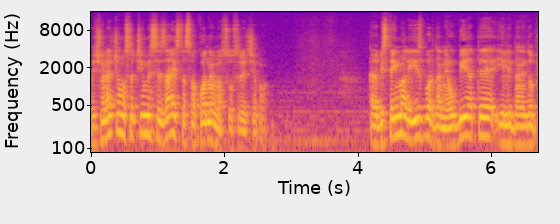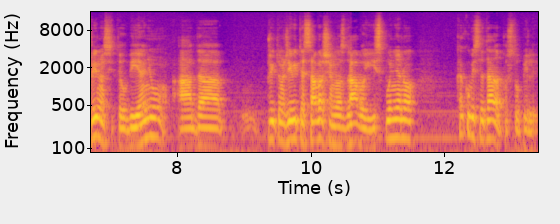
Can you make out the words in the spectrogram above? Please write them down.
već o nečemu sa čime se zaista svakodnevno susrećemo. Kada biste imali izbor da ne ubijate ili da ne doprinosite ubijanju, a da pritom živite savršeno zdravo i ispunjeno, kako biste tada postupili?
